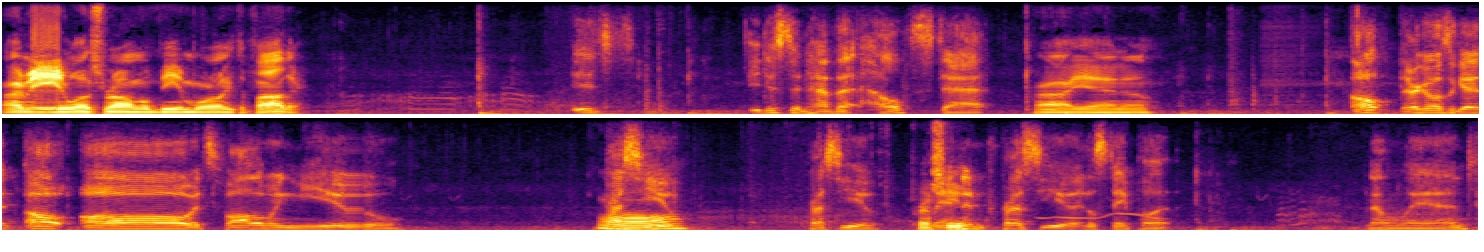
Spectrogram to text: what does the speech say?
I mean, what's wrong with being more like the father? It's, it just didn't have that health stat. Ah, yeah, I know. Oh, there it goes again. Oh, oh, it's following you. Press Aw. you. Press you. Press land you? and press you. It'll stay put. Now land.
